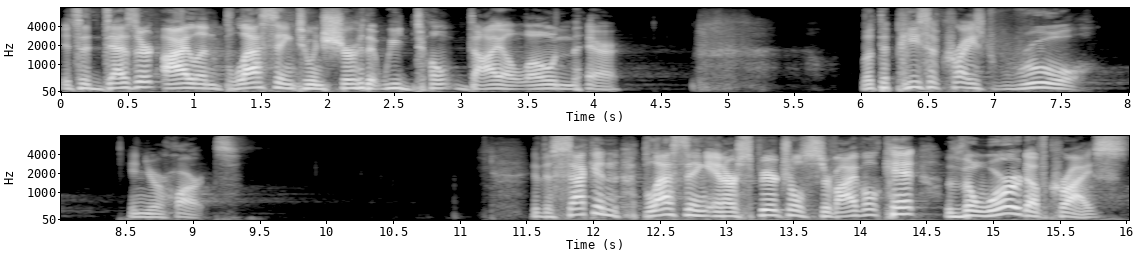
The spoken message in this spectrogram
It's a desert island blessing to ensure that we don't die alone there. Let the peace of Christ rule in your hearts. The second blessing in our spiritual survival kit, the word of Christ.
